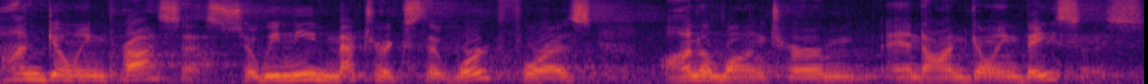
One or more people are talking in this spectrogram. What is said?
ongoing process, so we need metrics that work for us on a long-term and ongoing basis.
